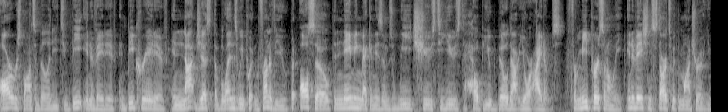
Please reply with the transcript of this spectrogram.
our responsibility to be innovative and be creative and not just the blends we put in front of you, but also the naming mechanisms we choose to use to help you build out your items. For me personally, innovation starts with the mantra, you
